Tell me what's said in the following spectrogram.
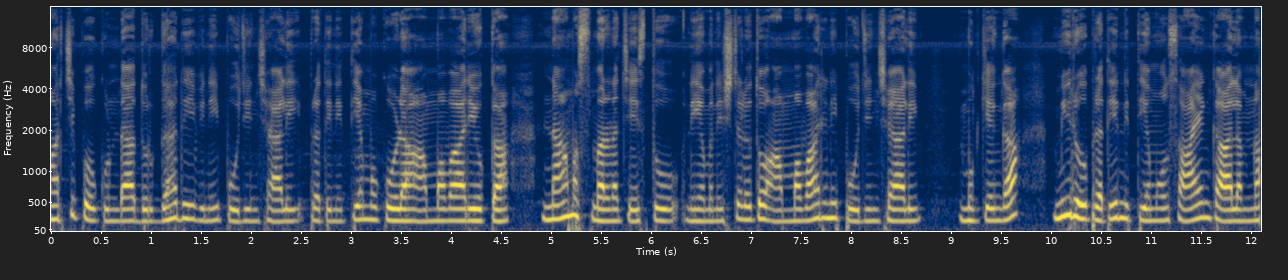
మర్చిపోకుండా దుర్గాదేవిని పూజించాలి. ప్రతినిత్యము కూడా అమ్మవారి యొక్క నామస్మరణ చేస్తూ నియమనిష్టలతో అమ్మవారిని పూజించాలి. ముఖ్యంగా మీరు ప్రతినిత్యము సాయంకాలంన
